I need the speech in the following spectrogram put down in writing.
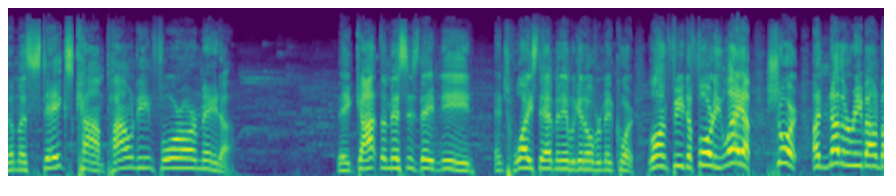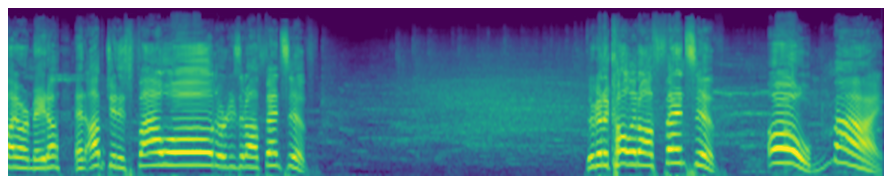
The mistakes compounding for Armada. They got the misses they need, and twice they haven't been able to get over midcourt. Long feed to Forsythe, layup, short. Another rebound by Armada, and Upton is fouled, or is it offensive? They're going to call it offensive. Oh, my.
